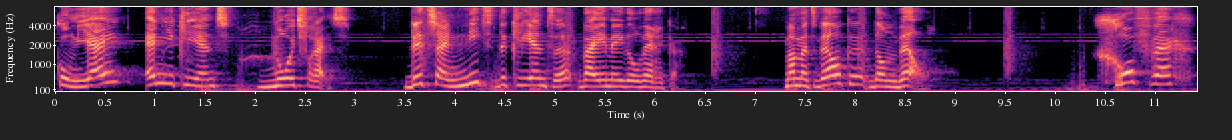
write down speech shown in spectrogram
kom jij en je cliënt nooit vooruit. Dit zijn niet de cliënten waar je mee wil werken. Maar met welke dan wel? Grofweg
